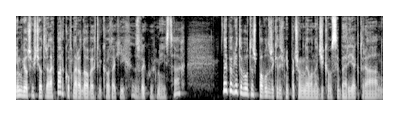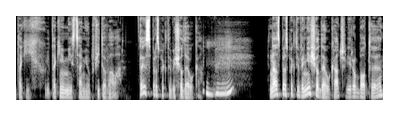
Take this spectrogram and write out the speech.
Nie mówię oczywiście o terenach parków narodowych, tylko o takich zwykłych miejscach. No i pewnie to był też powód, że kiedyś mnie pociągnęło na dziką Syberię, która no, takich, takimi miejscami obfitowała. To jest z perspektywy siodełka. Mhm. No, z perspektywy niesiodełka, czyli roboty,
